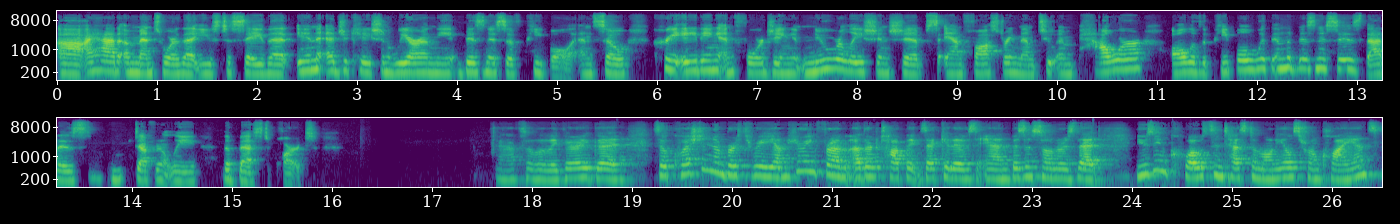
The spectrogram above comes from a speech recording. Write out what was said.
uh, I had a mentor that used to say that in education, we are in the business of people. And so creating and forging new relationships and fostering them to empower all of the people within the businesses, that is definitely the best part. Absolutely. Very good. So, question number three I'm hearing from other top executives and business owners that using quotes and testimonials from clients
